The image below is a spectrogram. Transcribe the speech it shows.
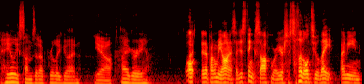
Haley sums it up really good. Yeah. I agree. Well, and if I'm gonna be honest, I just think sophomore year is just a little too late. I mean,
